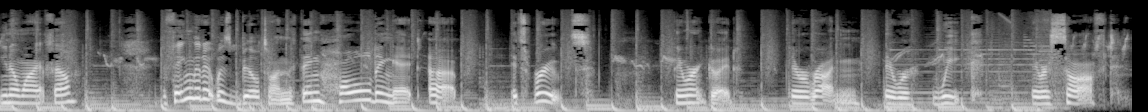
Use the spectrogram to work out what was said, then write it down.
You know why it fell? The thing that it was built on, the thing holding it up, its roots, they weren't good. They were rotten. They were weak. They were soft.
